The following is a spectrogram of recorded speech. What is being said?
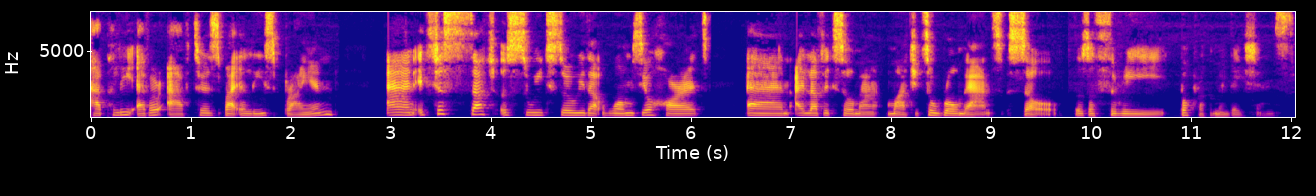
Happily Ever Afters by Elise Bryant. And it's just such a sweet story that warms your heart. And I loved it so ma- much. It's a romance. So those are three book recommendations.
